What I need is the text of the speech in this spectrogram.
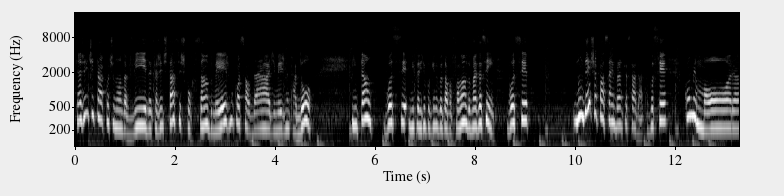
que a gente está continuando a vida, que a gente está se esforçando, mesmo com a saudade, mesmo com a dor. Então, você. Me perdi um pouquinho do que eu estava falando, mas assim, você não deixa passar em branco essa data. Você comemora,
